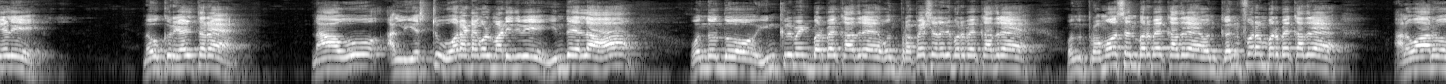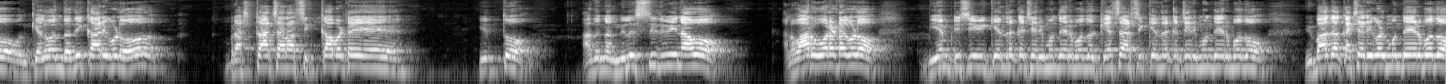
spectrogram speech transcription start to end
ಕೇಳಿ ನೌಕರು ಹೇಳ್ತಾರೆ, ನಾವು ಅಲ್ಲಿ ಎಷ್ಟು ಹೋರಾಟಗಳು ಮಾಡಿದ್ದೀವಿ ಹಿಂದೆ ಎಲ್ಲ ಒಂದೊಂದು ಇನ್ಕ್ರಿಮೆಂಟ್ ಬರಬೇಕಾದ್ರೆ, ಒಂದು ಪ್ರೊಫೆಷನರಿ ಬರಬೇಕಾದ್ರೆ, ಒಂದು ಪ್ರಮೋಷನ್ ಬರಬೇಕಾದ್ರೆ, ಒಂದು ಕನ್ಫರ್ಮ್ ಬರಬೇಕಾದ್ರೆ ಹಲವಾರು ಕೆಲವೊಂದು ಅಧಿಕಾರಿಗಳು ಭ್ರಷ್ಟಾಚಾರ ಸಿಕ್ಕಾಬಟ್ಟೆ ಇತ್ತು. ಅದನ್ನು ನಿಲ್ಲಿಸ್ತಿದ್ವಿ ನಾವು. ಹಲವಾರು ಹೋರಾಟಗಳು. ಬಿ ಎಂ ಟಿ ಸಿ ಕೇಂದ್ರ ಕಚೇರಿ ಮುಂದೆ ಇರ್ಬೋದು ಕೆ ಎಸ್ ಆರ್ ಸಿ ಕೇಂದ್ರ ಕಚೇರಿ ಮುಂದೆ ಇರ್ಬೋದು, ವಿಭಾಗ ಕಚೇರಿಗಳ ಮುಂದೆ ಇರ್ಬೋದು.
